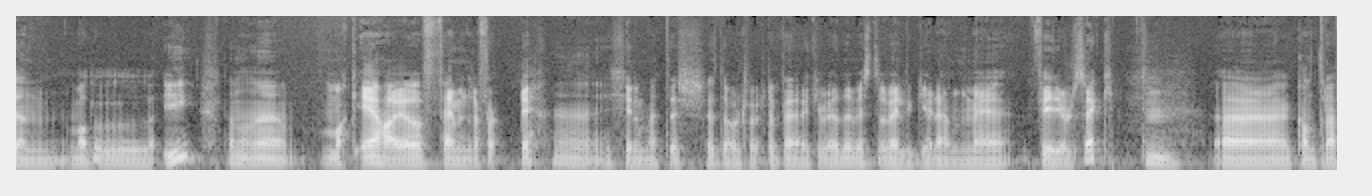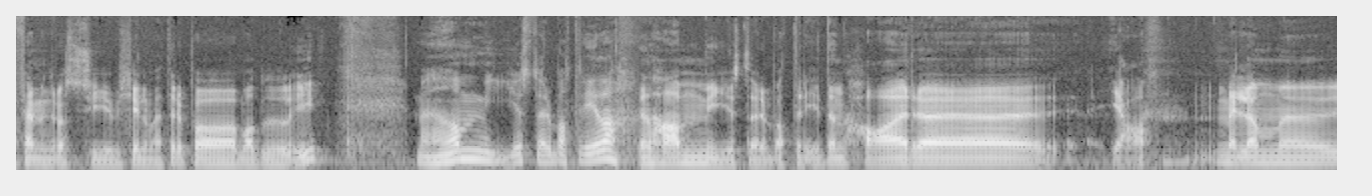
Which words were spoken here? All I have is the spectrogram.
den Model Y. Den uh, Mach-E har jo 540 uh, km WLTP-rekkevidde hvis du velger den med firehjulstrekk. mm. kontra 507 km på Model Y. Men den har mye større batteri, da. Den har mye større batteri. Den har uh, ja, mellom uh,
